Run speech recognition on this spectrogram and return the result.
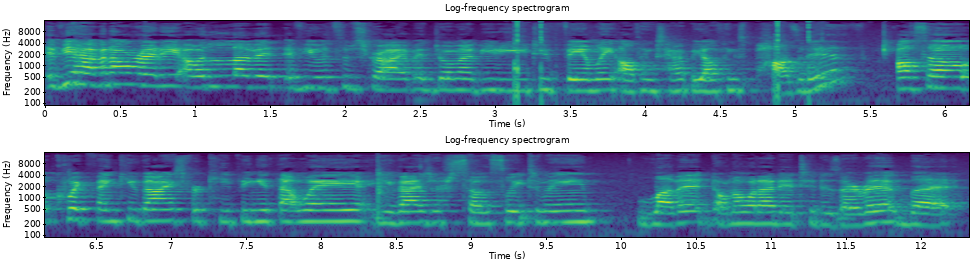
If you haven't already, I would love it if you would subscribe and join my beauty YouTube family. All things happy, all things positive. Also, quick thank you guys for keeping it that way. You guys are so sweet to me. Love it. Don't know what I did to deserve it, but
